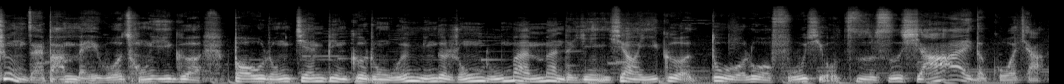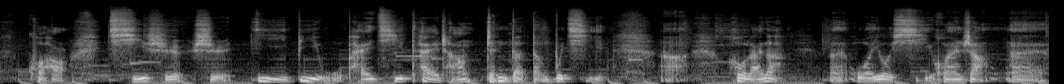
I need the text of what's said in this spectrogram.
正在把美国从一个包容兼并各种文明的熔炉，慢慢的引向一个堕落腐朽、自私狭隘的国家（括号其实是 E B 五排期太长，真的等不起）。啊，后来呢，呃，我又喜欢上哎，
